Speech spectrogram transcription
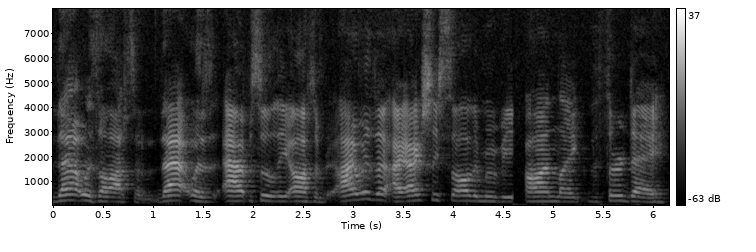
that was awesome. That was absolutely awesome. I was uh, I actually saw the movie on like the third day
